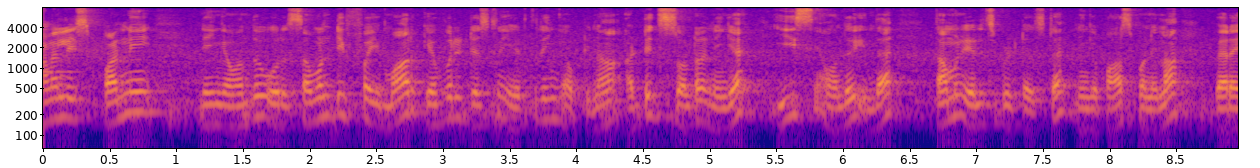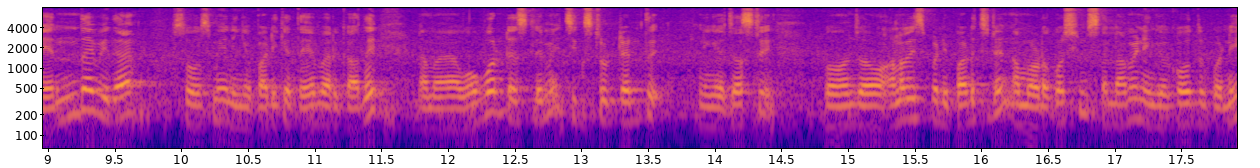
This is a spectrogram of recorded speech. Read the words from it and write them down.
அனலைஸ் பண்ணி நீங்கள் வந்து ஒரு செவன்ட்டி ஃபைவ் மார்க் எவ்ரி டெஸ்ட்டும் எடுத்துட்டீங்க அப்படின்னா அடிச்சு சொல்கிற நீங்கள் ஈஸியாக வந்து இந்த தமிழ் எலிஜிபிள் டெஸ்ட்டை நீங்கள் பாஸ் பண்ணிடலாம். வேறு எந்த வித சோர்ஸுமே நீங்கள் படிக்க தேவை இருக்காது. நம்ம ஒவ்வொரு டெஸ்ட்லேயுமே சிக்ஸ் டு டென்த்து நீங்கள் ஜஸ்ட்டு கொஞ்சம் அனலைஸ் பண்ணி படிச்சுட்டு நம்மளோட கொஷின்ஸ் எல்லாமே நீங்கள் கோத்து பண்ணி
